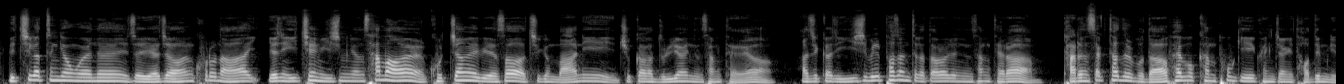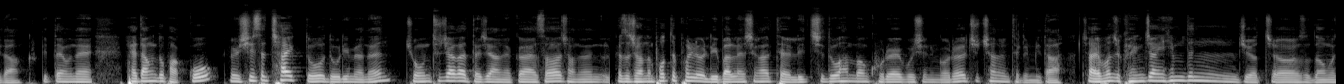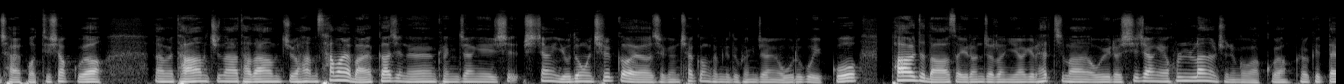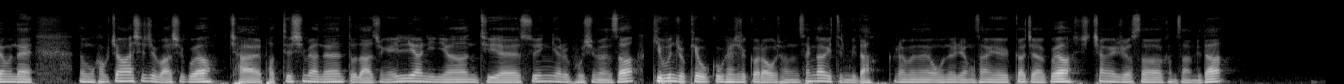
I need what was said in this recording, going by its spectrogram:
리치 같은 경우에는 이제 예전 코로나 예전 2020년 3월 고점에 비해서 지금 많이 주가가 눌려 있는 상태예요. 아직까지 21%가 떨어져 있는 상태라 다른 섹터들보다 회복한 폭이 굉장히 더딥니다. 그렇기 때문에 배당도 받고 시세 차익도 노리면은 좋은 투자가 되지 않을까 해서 저는 그래서 저는 포트폴리오 리밸런싱 할 때 리치도 한번 고려해 보시는 거를 추천을 드립니다. 자 이번 주 굉장히 힘든 주였죠. 그래서 너무 잘 버티셨고요. 그다음에 다음 주나 다다음 주 한 3월 말까지는 굉장히 시, 장이 요동을 칠 거예요. 지금 채권 금리도 굉장히 오르고 있고 파월도 나와서 이런저런 이야기를 했지만 오히려 시장에 혼란을 주는 것 같고요. 그렇기 때문에 너무 걱정하시지 마시고요. 잘 버티시면은 또 나중에 1년, 2년 뒤에 수익률을 보시면서 기분 좋게 웃고 계실 거라고 저는 생각이 듭니다. 그러면 오늘 영상 여기까지 하고요. 시청해 주셔서 감사합니다.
